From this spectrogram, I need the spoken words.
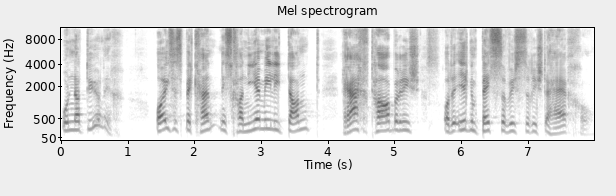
Und natürlich, unser Bekenntnis kann nie militant, rechthaberisch oder irgend besserwisserisch daherkommen.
